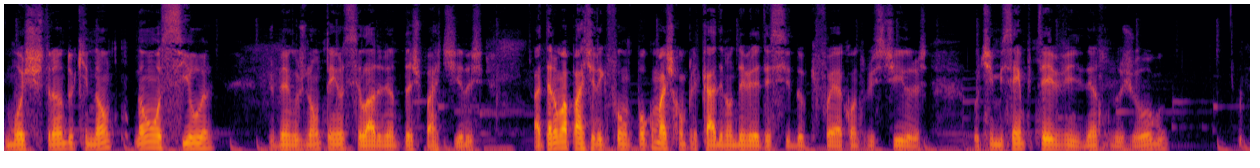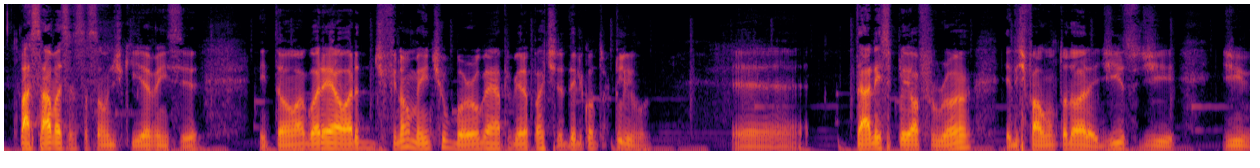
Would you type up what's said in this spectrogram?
mostrando que não, não oscila. Os Bengals não têm oscilado dentro das partidas. Até numa partida que foi um pouco mais complicada e não deveria ter sido, que foi a contra os Steelers, o time sempre teve dentro do jogo. Passava a sensação de que ia vencer. Então agora é a hora de finalmente o Burrow ganhar a primeira partida dele contra o Cleveland. É, tá nesse playoff run, eles falam toda hora disso, de de,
